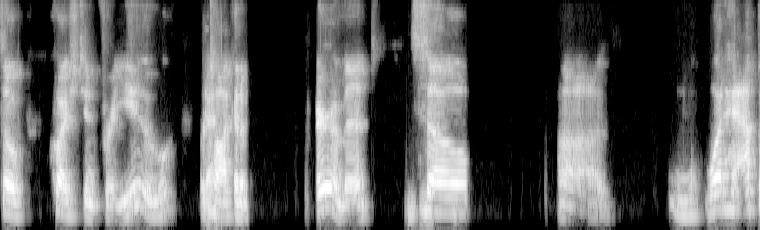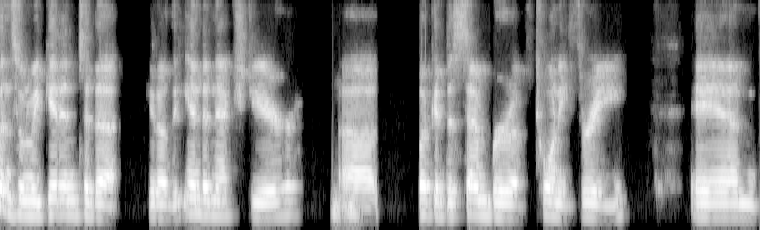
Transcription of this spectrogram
So, question for you: We're Okay. talking about experiment. Mhm. So, uh, what happens when we get into the you know the end of next year? Mhm. Uh, look at December of 23 and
